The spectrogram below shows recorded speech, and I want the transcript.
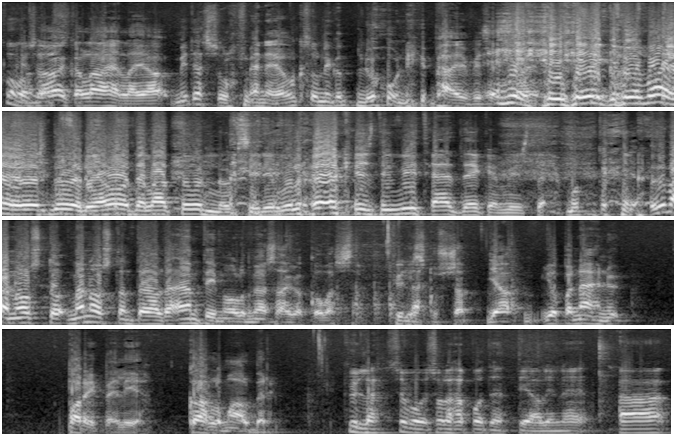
kova. Se on aika lähellä. Ja miten sulla menee? Onko sulla niinku duuni päivissä? Ei, ei, kun mä vaihoin just duunia ja odotellaan tunnuksia, niin mulla ei oikeasti mitään tekemistä. Mutta hyvä nosto. Mä nostan täältä. MTM on ollut myös aika kovassa Kyllä. iskussa. Ja jopa nähnyt pari peliä. Karlo Malberg. Kyllä, se voisi olla ihan potentiaalinen. Ää,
